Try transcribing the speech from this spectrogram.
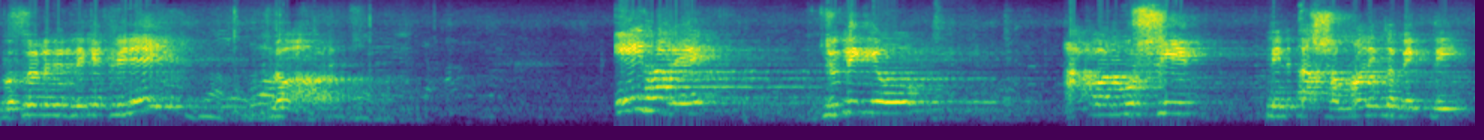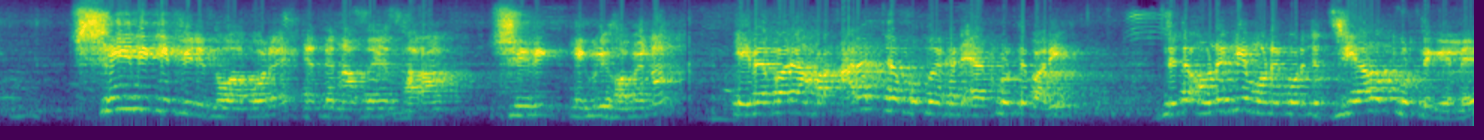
মুসল্লিদের দিকে ফিরেই দোয়া করে। এইভাবে যদি কেউ আপন মুর্শিদ তিনি তার সম্মানিত ব্যক্তি, সেই দিকে ফিরে দোয়া করে, এতে নাজায় ছাড়া শিরিক এগুলি হবে না। এই ব্যাপারে আমরা আরেকটা মতো এখানে অ্যাড করতে পারি, যেটা অনেকে মনে করে যে জিয়ারত করতে গেলে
